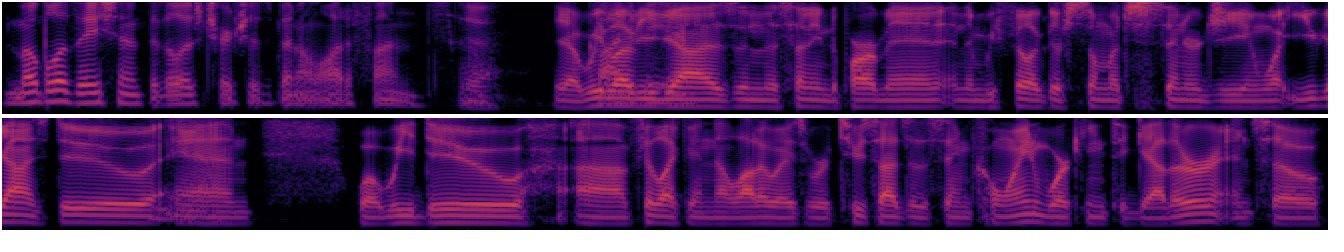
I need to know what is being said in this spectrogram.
mobilization at the Village Church has been a lot of fun. So. Yeah. Yeah, we Glad love you here. guys in the sending department, and then we feel like there's so much synergy in what you guys do and what we do. Uh, I feel like in a lot of ways we're two sides of the same coin working together, and so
